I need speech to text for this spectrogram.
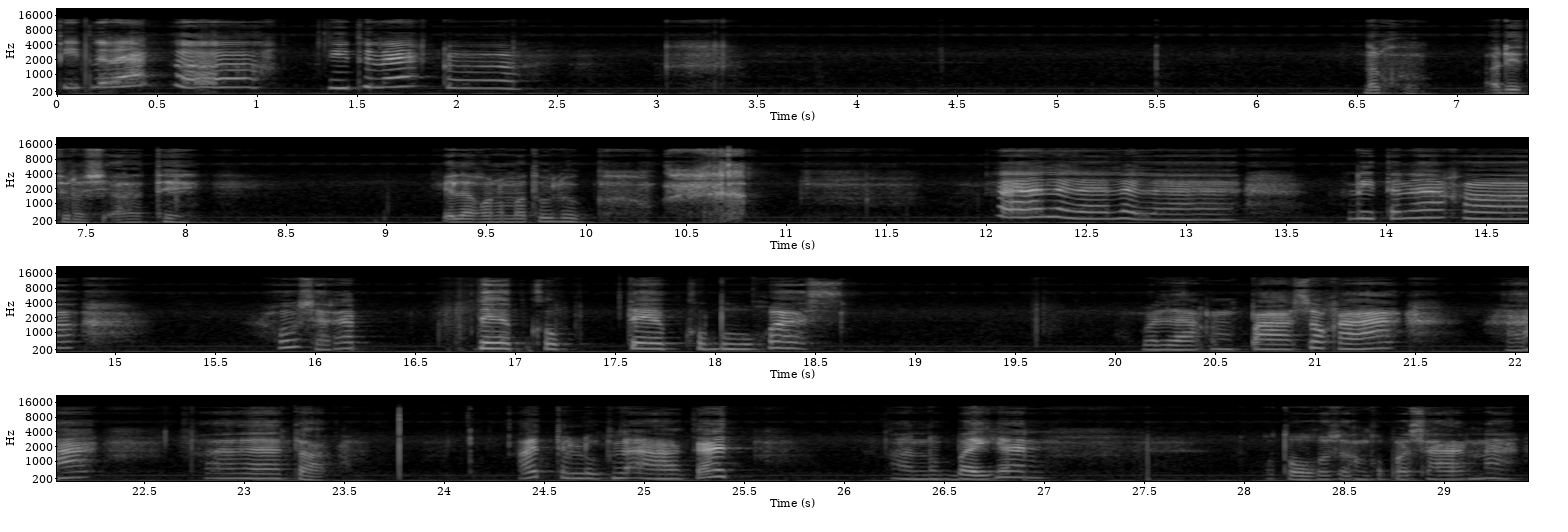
Dito na ako, dito na ako. Naku, ah, dito na si ate. Kailangan ko na matulog. La la la la la. Dito na ako. Oh, sarap. Dayap ko, dayap ko bukas. Wala akong pasok ha. Ha? Ano to? Ay, tulog na agad. Ano ba yan? Utukusan ko pa sana.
